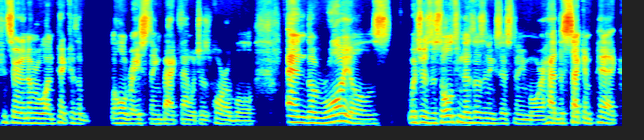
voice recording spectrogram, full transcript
considered a number one pick because of the whole race thing back then, which was horrible. And the Royals which was this old team that doesn't exist anymore, had the second pick.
